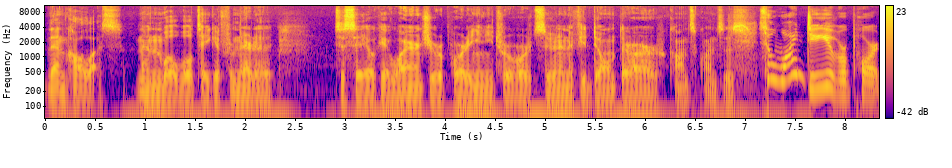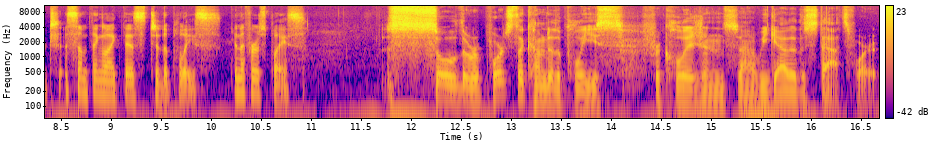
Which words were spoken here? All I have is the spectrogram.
Then call us, and then we'll we'll take it from there to to say, okay, why aren't you reporting? You need to report soon, and if you don't, there are consequences. So why do you report something like this to the police in the first place? So the reports that come to the police for collisions, uh, we gather the stats for it.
